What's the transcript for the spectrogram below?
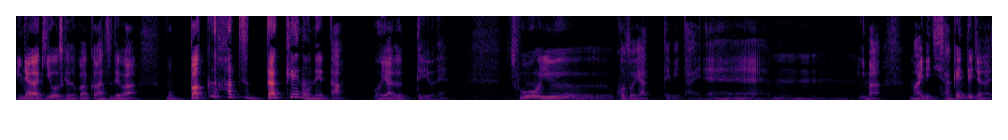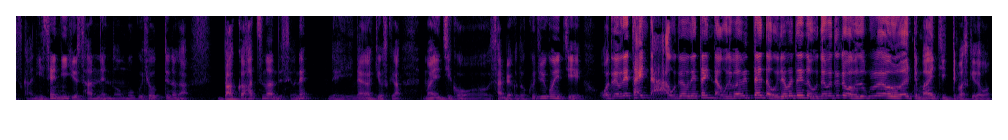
稲垣陽介の爆発では、もう爆発だけのネタをやるっていうね。そういうことやってみたいね。うん。今、毎日叫んでるじゃないですか。2023年の目標っていうのが爆発なんですよね。で、稲垣陽介が毎日こう、365日、腕を出たいんだ腕を出たいんだ腕を出たいんだ腕を出たいんだ腕を出たいんだ腕を出たいんだって毎日言ってますけども、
